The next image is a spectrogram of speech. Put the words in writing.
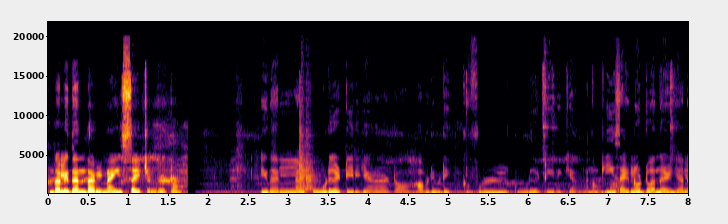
എന്തായാലും ഇതെന്തായാലും നൈസ് ആയിട്ടുണ്ട് കേട്ടോ. ഇതെല്ലാം കൂട് കെട്ടിയിരിക്കുകയാണ് കേട്ടോ. അവിടെ ഇവിടെയൊക്കെ ഫുൾ കൂട് കെട്ടിയിരിക്കുകയാണ്. നമുക്ക് ഈ സൈഡിലോട്ട് വന്നു കഴിഞ്ഞാൽ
